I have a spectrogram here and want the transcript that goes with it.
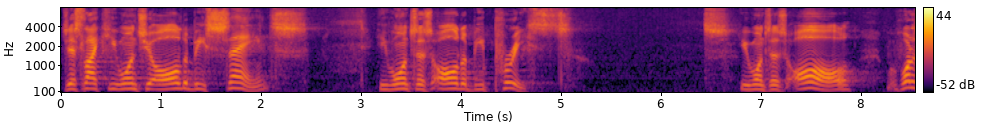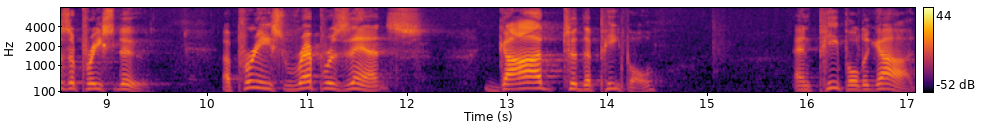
Just like he wants you all to be saints, he wants us all to be priests. He wants us all. What does a priest do? A priest represents God to the people and people to God.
